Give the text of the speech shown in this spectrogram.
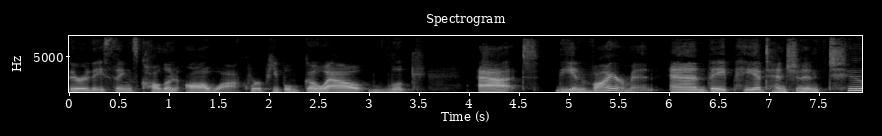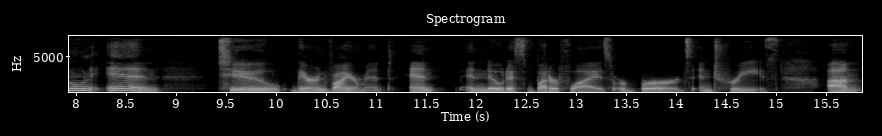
there are these things called an awe walk where people go out, look at the environment, and they pay attention and tune in to their environment and, and notice butterflies or birds and trees. Um,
